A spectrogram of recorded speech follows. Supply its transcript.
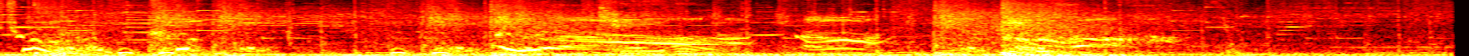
KO.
